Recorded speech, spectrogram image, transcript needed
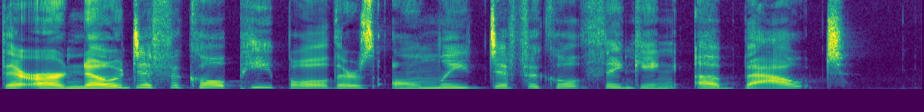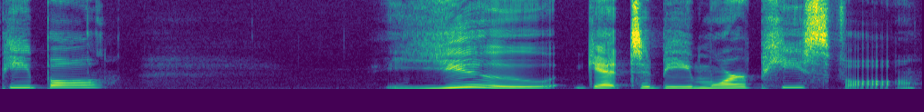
there are no difficult people, there's only difficult thinking about people. You get to be more peaceful.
